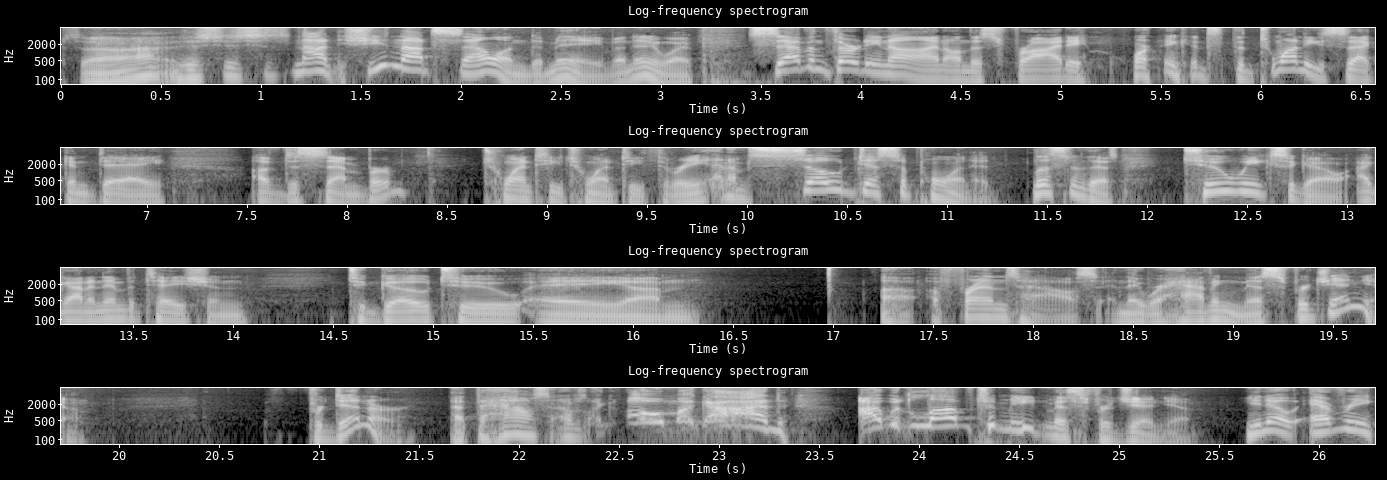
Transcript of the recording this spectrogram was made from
So uh, this is not. She's not selling to me. But anyway, 7:39 on this Friday morning. It's the 22nd day of December. 2023. And I'm so disappointed. Listen to this. Two weeks ago, I got an invitation to go to a, um, a, a friend's house, and they were having Miss Virginia for dinner at the house. I was like, oh my God, I would love to meet Miss Virginia. You know, every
